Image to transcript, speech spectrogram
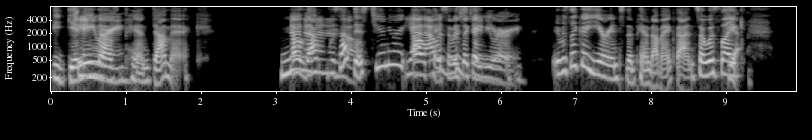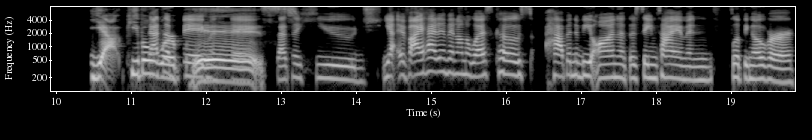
beginning January. of pandemic. no, oh, no, that no, no, was that this January? Yeah, that okay, was so it was like a year. It was like a year into the pandemic then. So it was like yeah, people That's were pissed. That's a huge yeah. If I hadn't been on the West Coast, happened to be on at the same time and flipping over,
